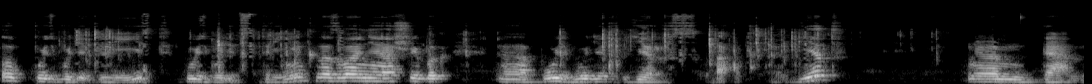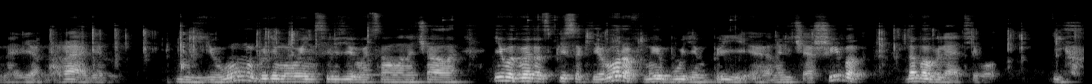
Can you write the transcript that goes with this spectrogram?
ну, пусть будет list, пусть будет string название ошибок, э, пусть будет вот так вот, get, эм, да, наверное, равен new, мы будем его инициализировать с самого начала. И вот в этот список ероров мы будем при э, наличии ошибок добавлять его, их.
